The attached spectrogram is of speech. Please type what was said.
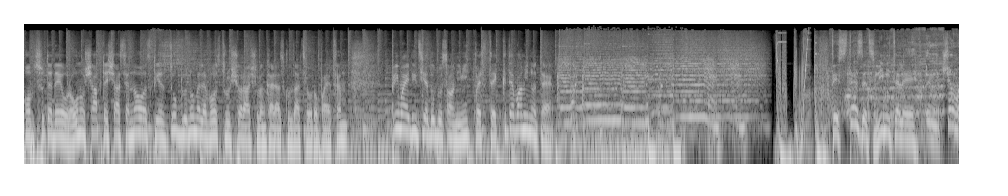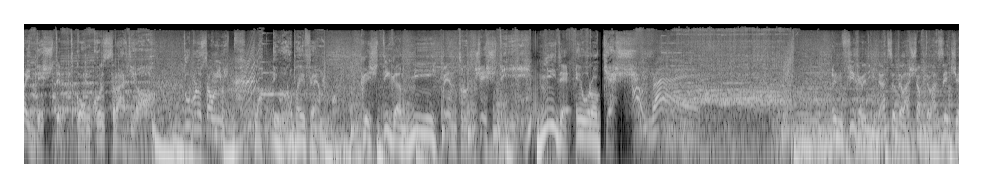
800 de euro, 1769, scrieți dublu numele vostru și orașul în care ascultați Europa FM. Prima ediție dublu sau nimic peste câteva minute. Testează-ți limitele în cel mai deștept concurs radio. Dublu sau nimic la Europa FM. Câștigă mii pentru ce știi. Mii de euro cash. În fiecare dimineață de la 7 la 10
